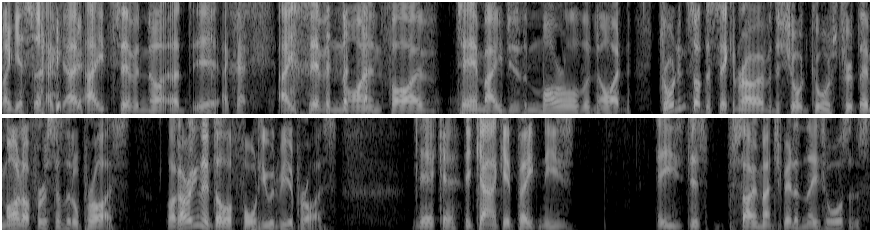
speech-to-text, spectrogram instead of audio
I guess so. okay, eight, seven, nine. Uh, yeah, okay, eight, seven, nine, and five. Tam Major's the moral of the night. Drawn inside the second row over the short course trip, they might offer us a little price. Like I reckon a dollar forty would be a price. Yeah, okay. He can't get beaten. He's he's just so much better than these horses.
